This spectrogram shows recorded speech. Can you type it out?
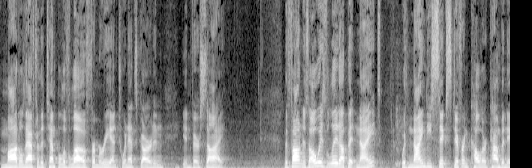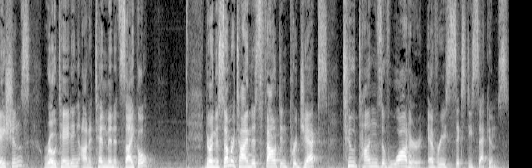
modeled after the Temple of Love from Marie Antoinette's garden in Versailles. The fountain is always lit up at night with 96 different color combinations rotating on a 10 minute cycle. During the summertime, this fountain projects two tons of water every 60 seconds.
